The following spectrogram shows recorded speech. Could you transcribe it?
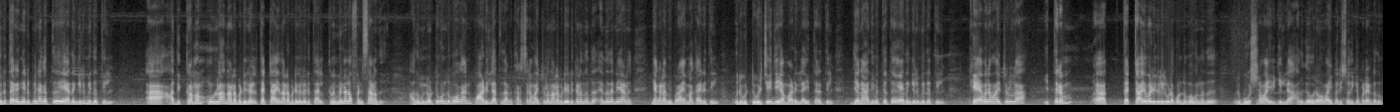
ഒരു തെരഞ്ഞെടുപ്പിനകത്ത് ഏതെങ്കിലും വിധത്തിൽ അതിക്രമം ഉള്ള നടപടികൾ തെറ്റായ നടപടികൾ എടുത്താൽ ക്രിമിനൽ ഒഫൻസാണത്. അത് മുന്നോട്ട് കൊണ്ടുപോകാൻ പാടില്ലാത്തതാണ്. കർശനമായിട്ടുള്ള നടപടി എടുക്കണമെന്നത് എന്ന് തന്നെയാണ് ഞങ്ങളുടെ അഭിപ്രായം. അക്കാര്യത്തിൽ ഒരു വിട്ടുവീഴ്ചയും ചെയ്യാൻ പാടില്ല. ഇത്തരത്തിൽ ജനാധിപത്യത്തെ ഏതെങ്കിലും വിധത്തിൽ കേവലമായിട്ടുള്ള ഇത്തരം തെറ്റായ വഴികളിലൂടെ കൊണ്ടുപോകുന്നത് ഒരു ഭൂഷണമായിരിക്കില്ല. അത് ഗൗരവമായി പരിശോധിക്കപ്പെടേണ്ടതും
